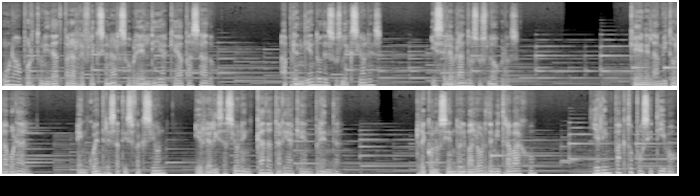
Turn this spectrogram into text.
una oportunidad para reflexionar sobre el día que ha pasado, aprendiendo de sus lecciones y celebrando sus logros. Que en el ámbito laboral, encuentre satisfacción y realización en cada tarea que emprenda, reconociendo el valor de mi trabajo y el impacto positivo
